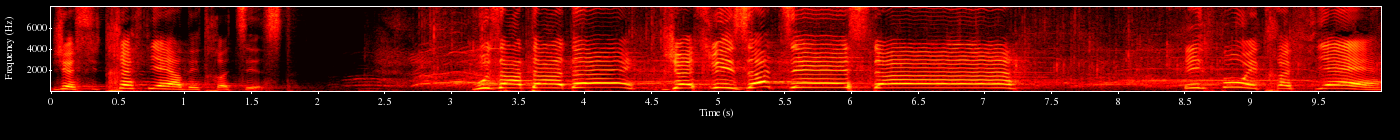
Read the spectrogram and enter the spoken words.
je suis très fière d'être autiste. Vous entendez? Je suis autiste! Il faut être fier.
